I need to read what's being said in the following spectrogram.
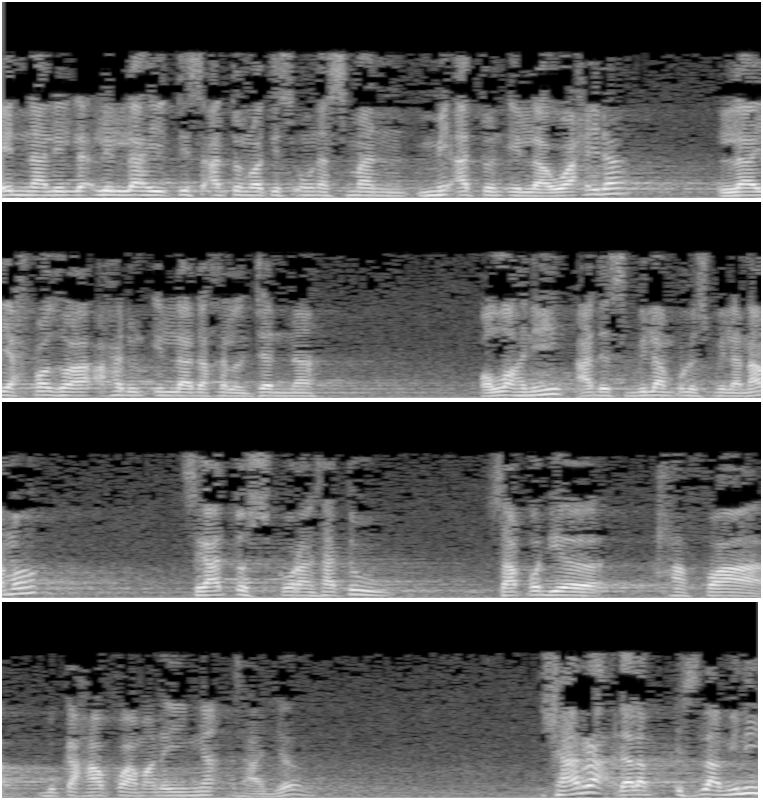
inna lillahi tis'atun wa tis'una asman mi'atun illa wahida la yahfazuha ahadun illa dakhala jannah. Allah ni ada 99 nama 100 kurang satu. Siapa dia hafal. Bukan hafal makna ingat saja. Syarat dalam Islam ini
